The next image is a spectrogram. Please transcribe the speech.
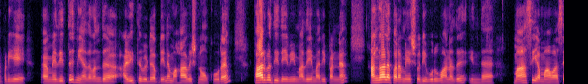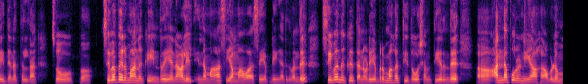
அப்படியே மெதித்து நீ அதை வந்து அழித்து விடு அப்படின்னு மகாவிஷ்ணு கூற பார்வதி தேவியும் அதே மாதிரி பண்ண. அங்காள பரமேஸ்வரி உருவானது இந்த மாசி அமாவாசை தினத்தில் தான். ஸோ சிவபெருமானுக்கு இன்றைய நாளில் இந்த மாசி அமாவாசை அப்படிங்கிறது வந்து சிவனுக்கு தன்னுடைய பிரம்மகத்தி தோஷம் தீர்ந்து அன்னபூரணியாக அவளும்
